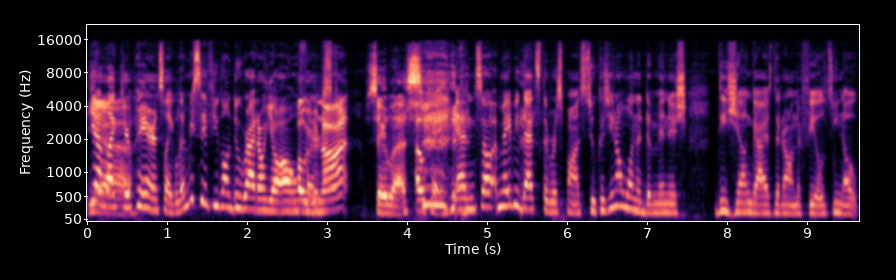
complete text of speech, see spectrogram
Yeah, like your parents. Like, let me see if you're gonna do right on your own. Oh, you're not? Say less. Okay, and so maybe that's the response too, because you don't want to diminish these young guys that are on the fields. You know.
